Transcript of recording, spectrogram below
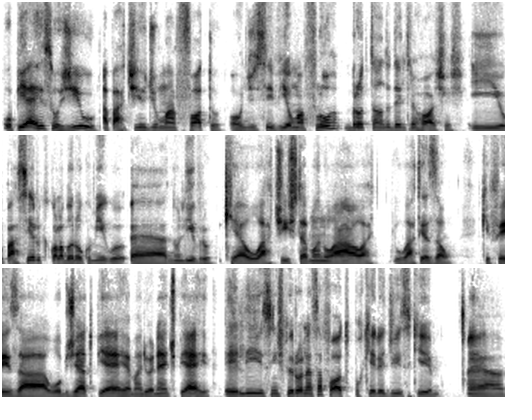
O Pierre surgiu a partir de uma foto onde se via uma flor brotando dentre rochas. E o parceiro que colaborou comigo é, no livro, que é o artista manual, o artesão, que fez a, o objeto Pierre, a marionete Pierre, ele se inspirou nessa foto, porque ele disse que é,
